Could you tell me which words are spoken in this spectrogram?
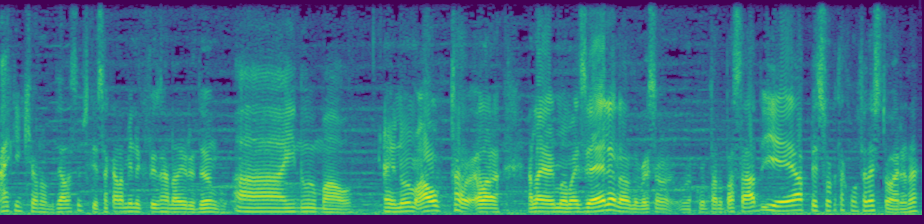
Ai, quem que é o nome dela? Sempre esqueço. Aquela mina que fez Hanairo Dango. Ah, Inumal. É normal, ela, ela é a irmã mais velha, na, versão contar no passado, e é a pessoa que tá contando a história, né?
